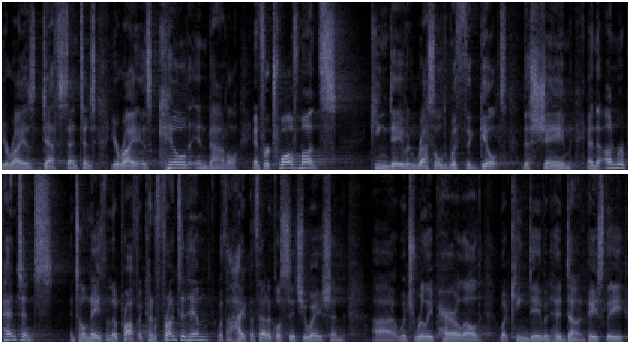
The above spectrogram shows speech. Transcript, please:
Uriah's death sentence. Uriah is killed in battle. And for 12 months, King David wrestled with the guilt, the shame, and the unrepentance until Nathan the prophet confronted him with a hypothetical situation uh, which really paralleled what King David had done. Basically,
